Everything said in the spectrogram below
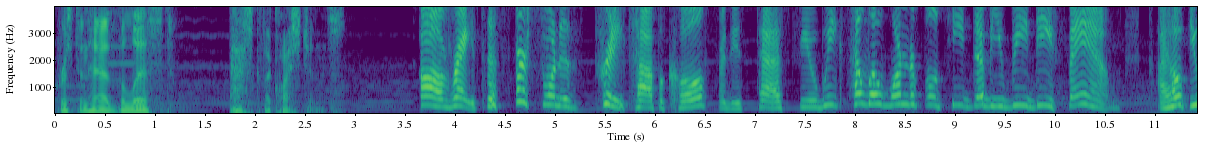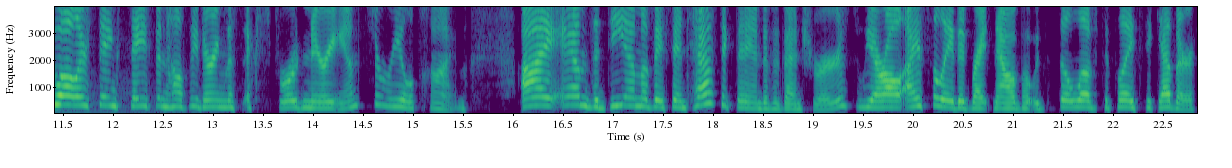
Kristen has the list. Ask the questions. All right, this first one is pretty topical for these past few weeks. Hello, wonderful TWBD fam. I hope you all are staying safe and healthy during this extraordinary and surreal time. I am the DM of a fantastic band of adventurers. We are all isolated right now, but would still love to play together.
